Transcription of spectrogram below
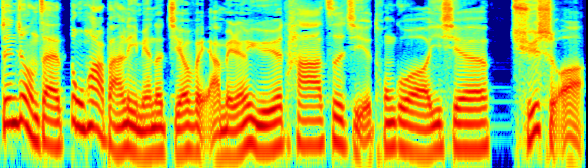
真正在动画版里面的结尾啊，美人鱼她自己通过一些取舍。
